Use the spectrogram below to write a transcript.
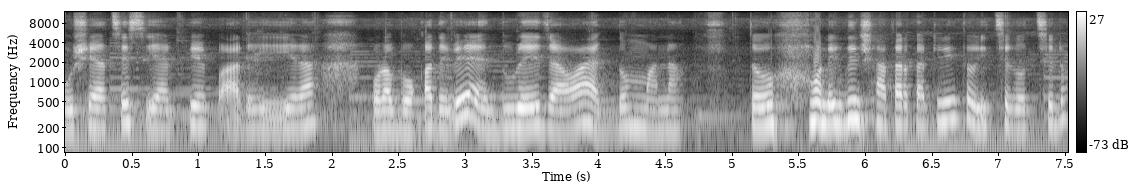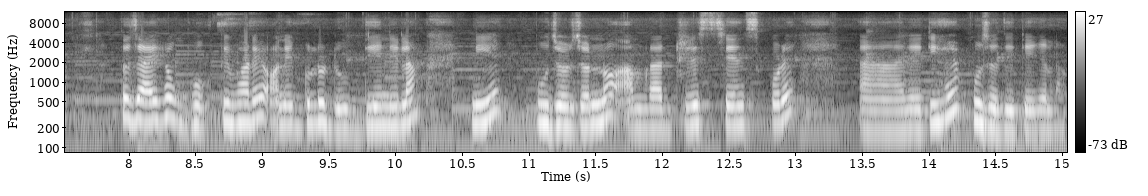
বসে আছে সিআরপিএফ আর এরা, ওরা বকা দেবে, দূরে যাওয়া একদম মানা। তো অনেকদিন সাঁতার কাটিনি, তো ইচ্ছে করছিল। তো যাই হোক ভক্তিভরে অনেকগুলো ডুব দিয়ে নিলাম। নিয়ে পুজোর জন্য আমরা ড্রেস চেঞ্জ করে রেডি হয়ে পুজো দিতে গেলাম।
